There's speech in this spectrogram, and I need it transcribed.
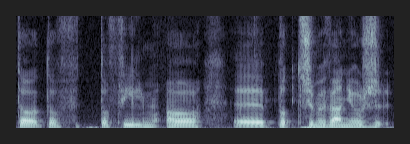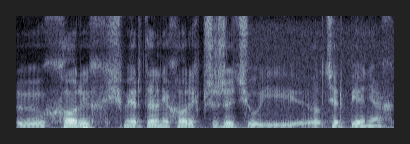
to, to, to film o podtrzymywaniu chorych, śmiertelnie chorych przy życiu i o cierpieniach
